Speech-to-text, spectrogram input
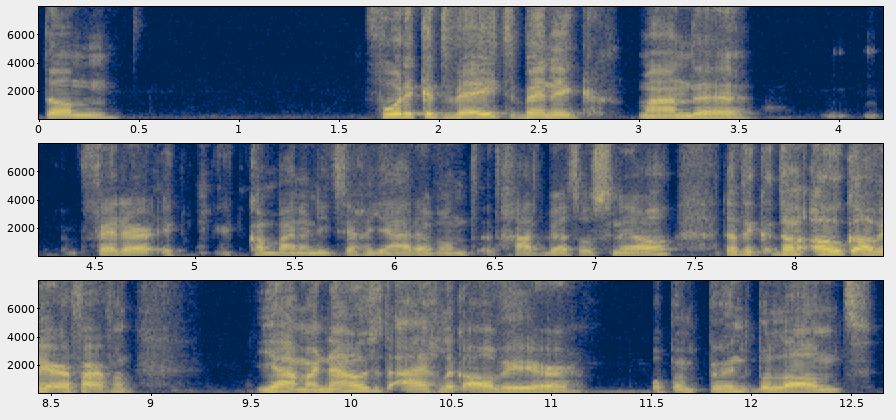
dan voor ik het weet, ben ik maanden verder. Ik, ik kan bijna niet zeggen jaren, want het gaat best wel snel. Dat ik dan ook alweer ervaar van, ja, maar nou is het eigenlijk alweer op een punt beland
